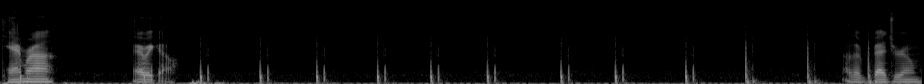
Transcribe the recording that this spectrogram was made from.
Camera. There we go. Other bedroom.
